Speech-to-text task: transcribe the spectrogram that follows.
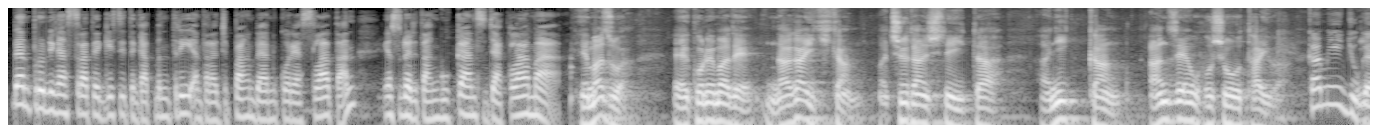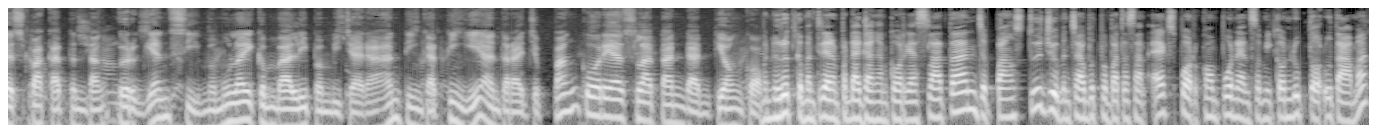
dan perundingan strategis di tingkat menteri antara Jepang dan Korea Selatan yang sudah ditangguhkan sejak lama. Ya, これまで長い期間中断していた日韓安全保障対話 kami juga sepakat tentang urgensi memulai kembali pembicaraan tingkat tinggi antara Jepang, Korea Selatan, dan Tiongkok. Menurut Kementerian Perdagangan Korea Selatan, Jepang setuju mencabut pembatasan ekspor komponen semikonduktor utama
